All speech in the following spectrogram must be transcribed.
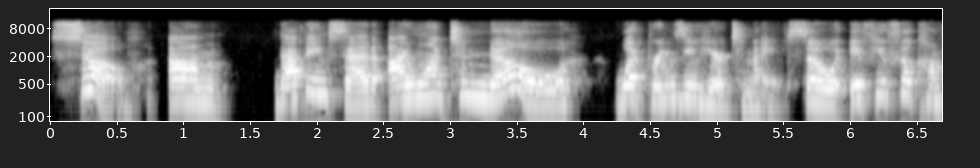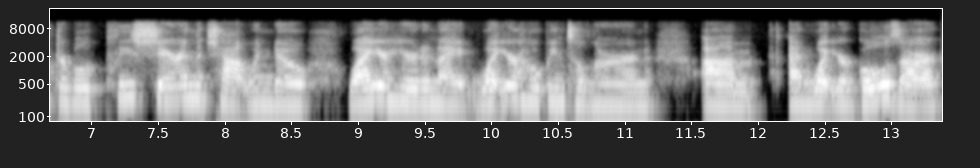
So um, that being said, I want to know what brings you here tonight. So if you feel comfortable, please share in the chat window why you're here tonight, what you're hoping to learn, um, and what your goals are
